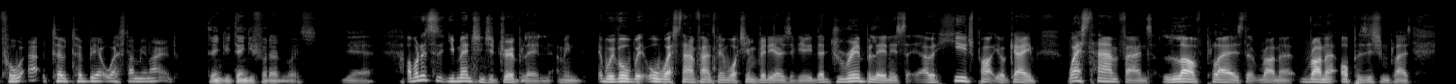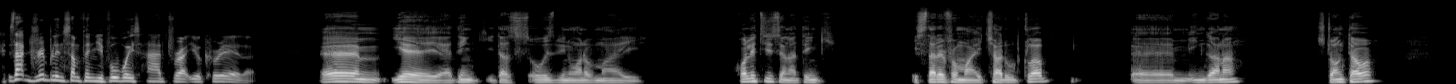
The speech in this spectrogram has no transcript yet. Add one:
for uh, to to be at West Ham United. Thank you. Thank you for that advice. Yeah, I wanted to. You mentioned your dribbling. I mean, we've all all West Ham fans been watching videos of you. The dribbling is a huge part of your game. West Ham fans love players that run at run at opposition players. Is that dribbling something you've always had throughout your career? Though? Um, yeah, yeah. I think it has always been one of my qualities, and I think it started from my childhood club um, in Ghana, Strong Tower.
